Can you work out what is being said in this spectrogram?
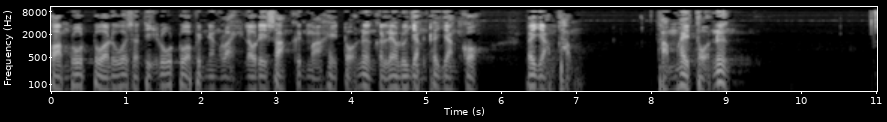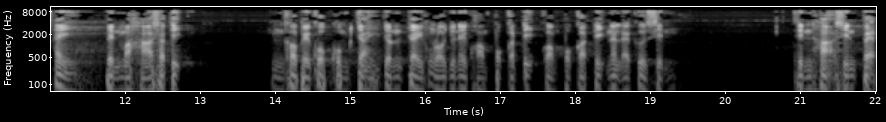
ความรู้ตัวหรือว่าสติรู้ตัวเป็นอย่างไร เราได้สร้างขึ้นมาให้ต่อเนื่องกันแล้วหรือยังถ้ายังก็พยายามทำ ทำให้ต่อเนื่อง ให้เป็นมหาสติ เข้าไปควบคุมใจ จนใจของเราอยู่ในความปกติ ความปกตินั่นแหละคือสินสินห้าสินแปด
